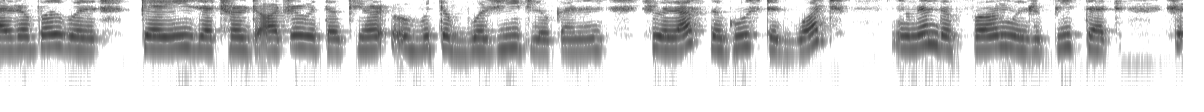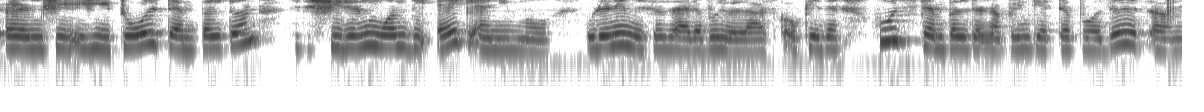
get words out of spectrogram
அரபல் will gaze at her daughter with a cure, with a worried look and then she will ask the goose did what and then the fern will repeat that um, she he told Templeton she didn't want the egg anymore உடனே மிஸ்ஸஸ் அரபல் will ask okay then who is Templeton அப்படின்னு கேட்டபோது um,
